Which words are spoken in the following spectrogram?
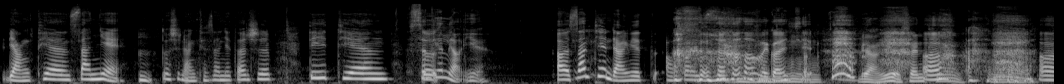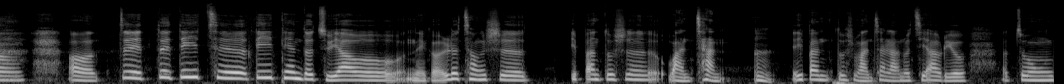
两天三夜，嗯，都是两天三夜，但是第一天三天两夜。啊，三天两夜的，哦，不好意思，没关系，两夜三天。嗯，哦，这这第一次第一天的主要那个日程是，一般都是晚餐，嗯，一般都是晚餐，然后交流，从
